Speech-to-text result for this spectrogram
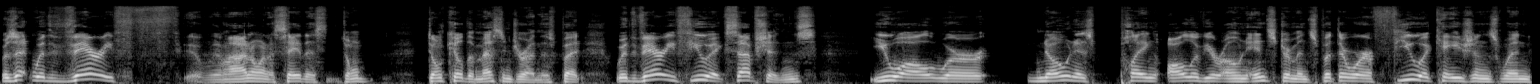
was that with very, well, I don't want to say this. Don't don't kill the messenger on this, but with very few exceptions, you all were known as playing all of your own instruments, but there were a few occasions when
